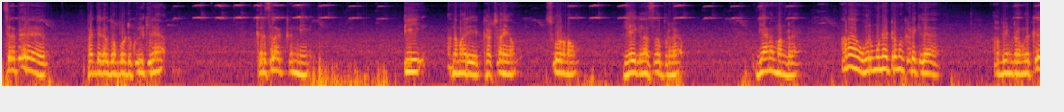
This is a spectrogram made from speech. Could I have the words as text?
சில பேர் பஞ்சகல்பம் போட்டு குளிக்கிறேன் கரிசலா கண்ணி டீ அந்த மாதிரி கஷாயம் சூரணம் லேகெல்லாம் சாப்பிட்றேன் தியானம் பண்ணுறேன் ஆனால் ஒரு முன்னேற்றமும் கிடைக்கல அப்படின்றவங்களுக்கு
